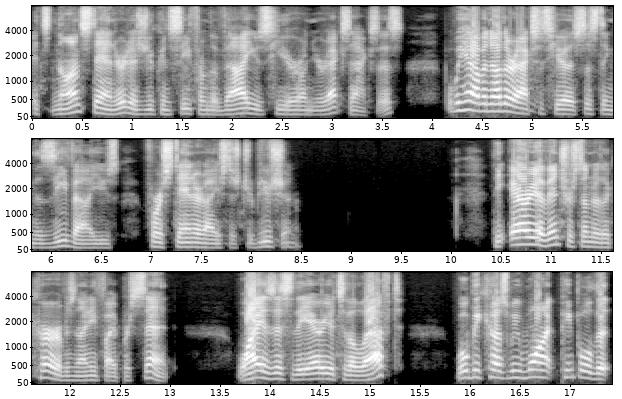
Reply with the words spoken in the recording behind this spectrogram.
It's non-standard, as you can see from the values here on your x-axis. But we have another axis here that's listing the z-values for a standardized distribution. The area of interest under the curve is 95%. Why is this the area to the left? Well, because we want people that,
